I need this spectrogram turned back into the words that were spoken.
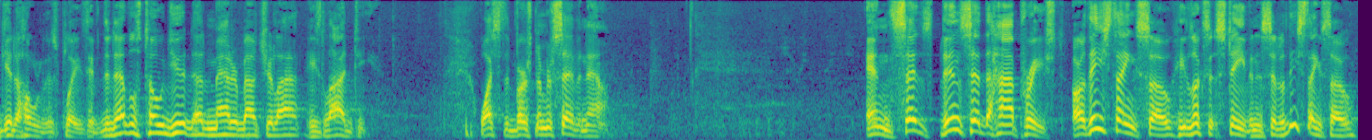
get a hold of this, please. If the devil's told you it doesn't matter about your life, he's lied to you. Watch the verse number seven now. And says, then said the high priest, Are these things so? He looks at Stephen and said, Are these things so?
